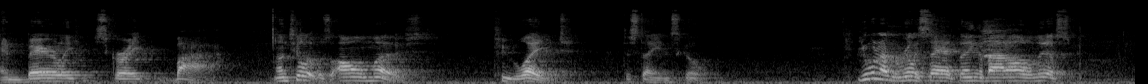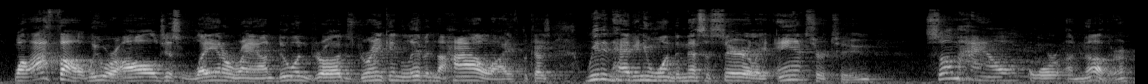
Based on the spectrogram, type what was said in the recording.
and barely scraped by until it was almost too late to stay in school. You want to know the really sad thing about all of this? While I thought we were all just laying around, doing drugs, drinking, living the high life because we didn't have anyone to necessarily answer to, somehow or another,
